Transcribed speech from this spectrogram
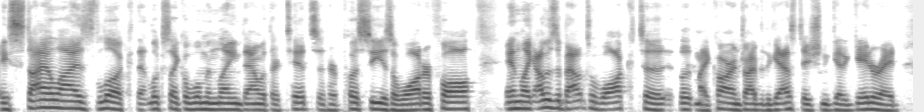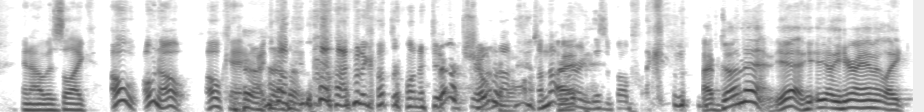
a stylized look that looks like a woman laying down with her tits and her pussy is a waterfall. And like I was about to walk to my car and drive to the gas station to get a Gatorade, and I was like, "Oh, oh no, okay, I am gonna go through one a different. I'm not, I'm not wearing I, this in public. I've done that. Yeah, here I am at like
